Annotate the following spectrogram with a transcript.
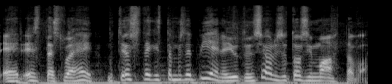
esittäisi sulle, hei, mutta jos tekisit tämmöisen pienen jutun, niin se olisi tosi mahtava.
